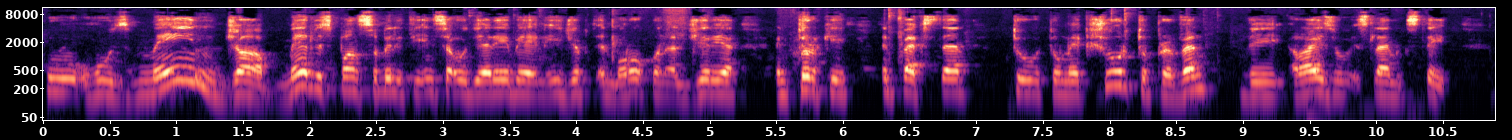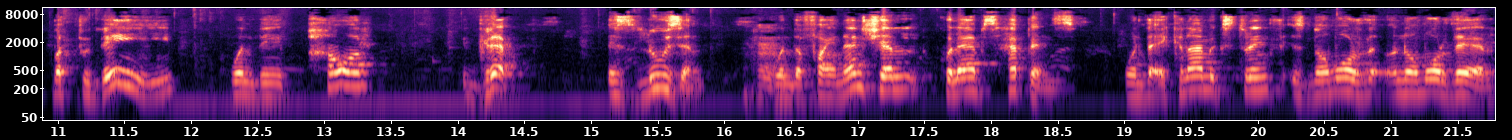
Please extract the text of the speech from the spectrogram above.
who, whose main job, main responsibility in Saudi Arabia, in Egypt, in Morocco, in Algeria, in Turkey, in Pakistan, to, to make sure to prevent the rise of Islamic State. But today, when the power grip is loosened, hmm. when the financial collapse happens, when the economic strength is no more no more there,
